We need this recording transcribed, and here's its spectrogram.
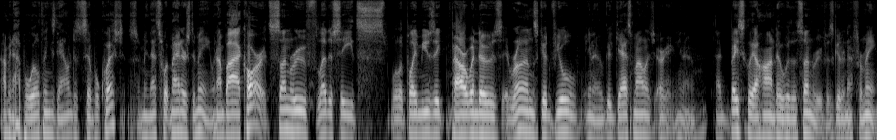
I mean, I boil things down to simple questions. I mean, that's what matters to me. When I buy a car, it's sunroof, leather seats. Will it play music? Power windows. It runs. Good fuel. You know, good gas mileage. Okay, you know, basically a Honda with a sunroof is good enough for me.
